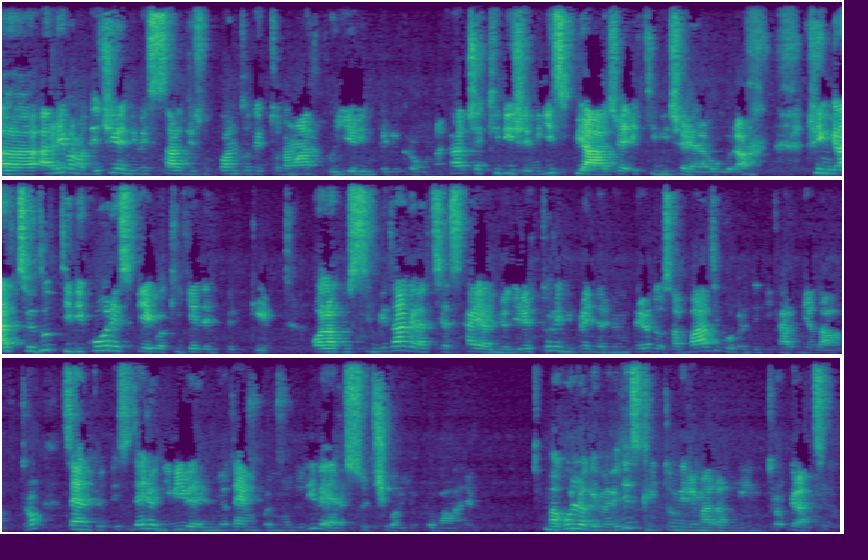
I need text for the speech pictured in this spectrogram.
Uh, arrivano decine di messaggi su quanto detto da Marco ieri in telecronaca. C'è chi dice mi dispiace e chi dice era ora. Ringrazio tutti di cuore e spiego a chi chiede il perché. Ho la possibilità, grazie a Sky e al mio direttore, di prendermi un periodo sabbatico per dedicarmi ad altro. Sento il desiderio di vivere il mio tempo in modo diverso e ci voglio provare. Ma quello che mi avete scritto mi rimarrà dentro. Grazie a tutti.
